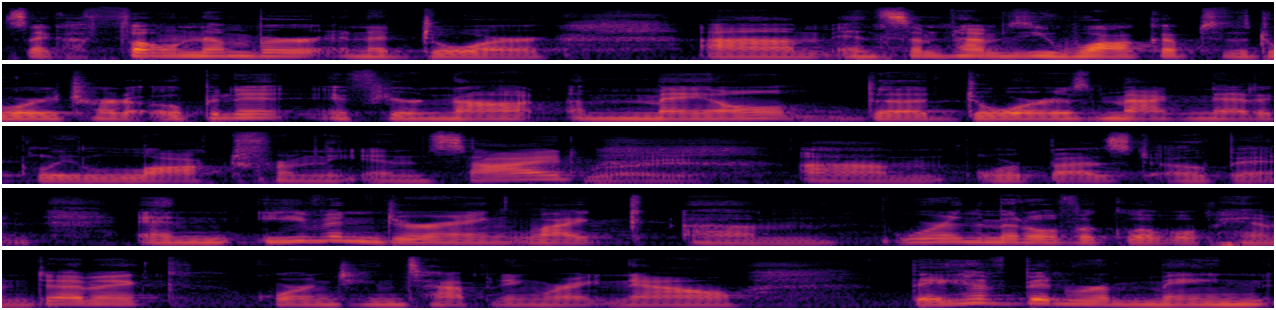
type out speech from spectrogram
is like a phone number and a door. Um, and sometimes you walk up to the door, you try to open it. If you're not a male, the door is magnetically locked from the inside Right. um, or buzzed open. And even during like um, we're in the middle of a global pandemic, quarantine's happening right now. They have been remain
